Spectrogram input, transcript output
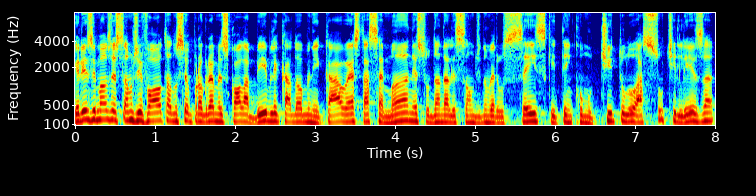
Queridos irmãos, estamos de volta no seu programa Escola Bíblica Dominical, esta semana estudando a lição de número 6, que tem como título A Sutileza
